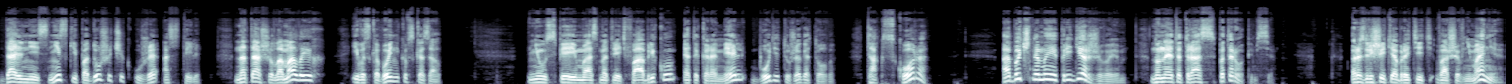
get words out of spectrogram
дальние снизки подушечек уже остыли. Наташа ломала их, и Воскобойников сказал, «Не успеем мы осмотреть фабрику, эта карамель будет уже готова». «Так скоро?» «Обычно мы придерживаем, но на этот раз поторопимся. Разрешите обратить ваше внимание,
